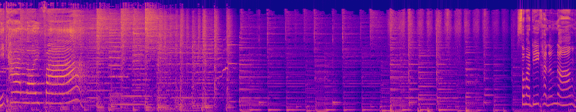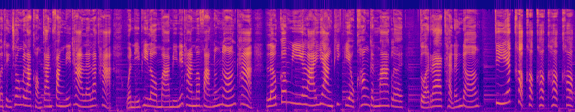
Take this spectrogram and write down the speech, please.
นิทานลอยฟ้า สวัสดีค่ะน้องๆ มาถึงช่วงเวลาของการฟังนิทานแล้วล่ะค่ะ วันนี้พี่โลมามีนิทานมาฝากน้องๆค่ะ แล้วก็มีหลายอย่างที่เกี่ยวข้องกันมากเลย ตัวแรกค่ะน้องๆ เจี๊ยกขอกขอกขอกขอกขอก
